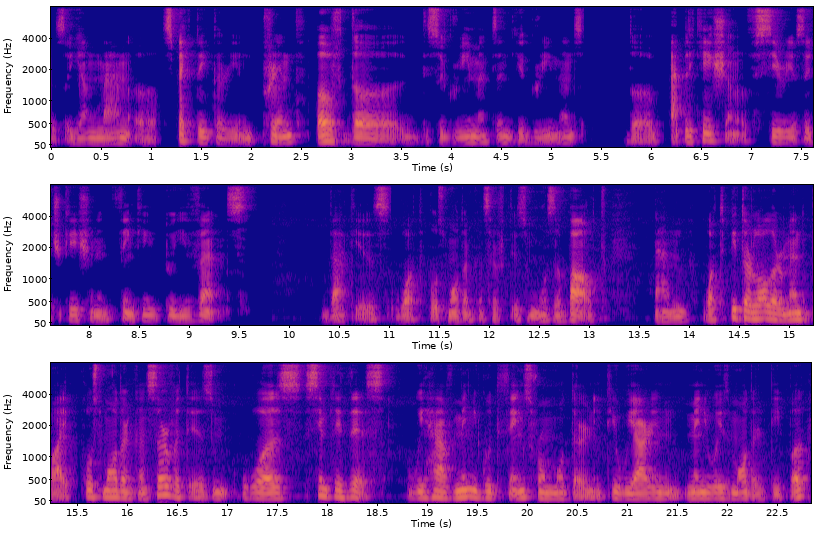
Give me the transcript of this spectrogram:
as a young man, a spectator in print of the disagreements and the agreements, the application of serious education and thinking to events. That is what postmodern conservatism was about. And what Peter Lawler meant by postmodern conservatism was simply this we have many good things from modernity. We are in many ways modern people,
